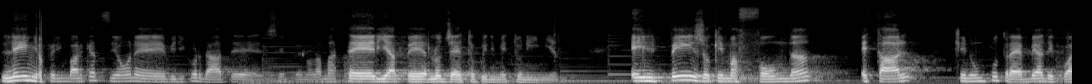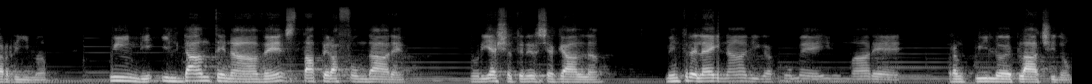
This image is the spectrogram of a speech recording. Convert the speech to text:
Legno per imbarcazione, vi ricordate, sempre no? la materia per l'oggetto, quindi metonimia. E il peso che mi affonda è tal che non potrebbe adeguar rima. Quindi il Dante nave sta per affondare, non riesce a tenersi a galla, mentre lei naviga come in un mare tranquillo e placido.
